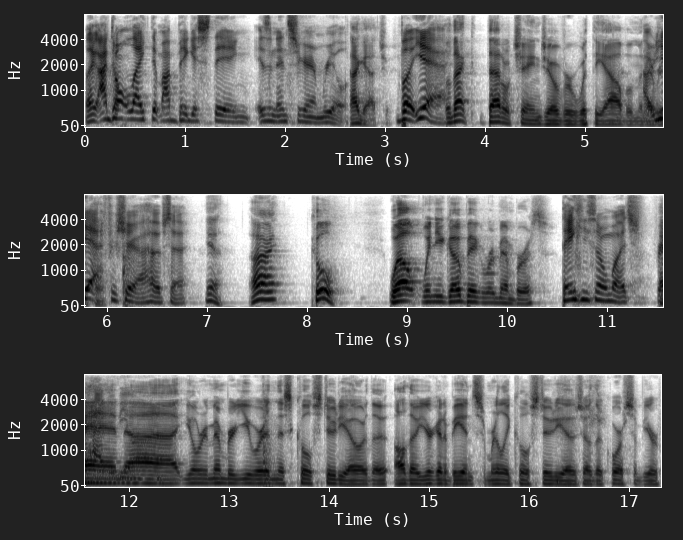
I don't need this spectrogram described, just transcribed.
like i don't like that my biggest thing is an instagram reel I got you. but yeah Well, that that'll change over with the album and Uh, yeah for sure i hope so Yeah. All right. Cool. Well, when you go big, remember us. thank you so much for having and me on. uh, you'll remember you were in this cool studio, or the, although you're going to be in some really cool studios over the course of your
